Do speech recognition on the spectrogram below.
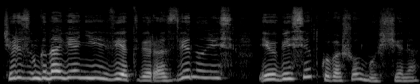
Через мгновение ветви раздвинулись, и в беседку вошел мужчина.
